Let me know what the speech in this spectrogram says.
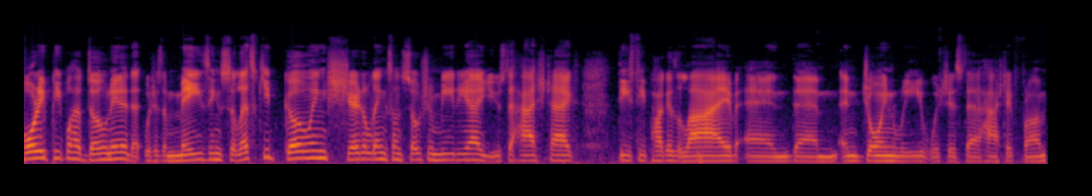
40 people have donated, which is amazing. So let's keep going. Share the links on social media. Use the hashtag DCT Live and um, and join Reeve, which is the hashtag from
